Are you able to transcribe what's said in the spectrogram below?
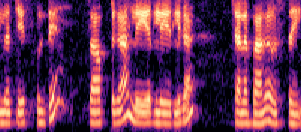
ఇలా చేసుకుంటే సాఫ్ట్గా లేయర్ లేయర్లుగా చాలా బాగా వస్తాయి.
